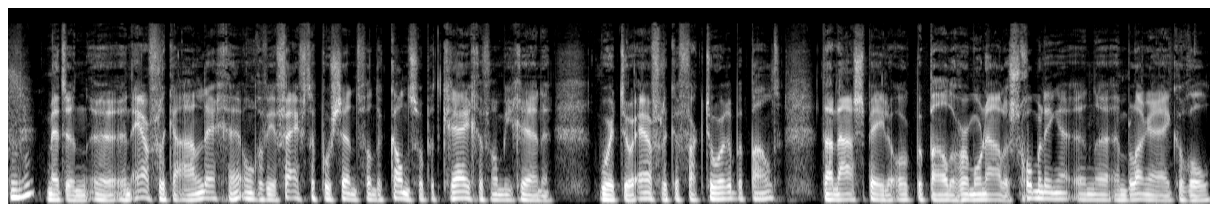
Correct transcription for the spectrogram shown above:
Mm -hmm. Met een, uh, een erfelijke aanleg. Hè. Ongeveer 50% van de kans op het krijgen van migraine wordt door erfelijke factoren bepaald. Daarnaast spelen ook bepaalde hormonale schommelingen een, uh, een belangrijke rol.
